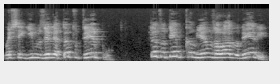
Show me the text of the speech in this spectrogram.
mas seguimos ele há tanto tempo. Tanto tempo caminhamos ao lado dele.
